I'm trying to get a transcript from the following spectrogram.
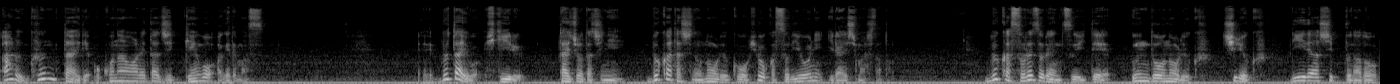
ある軍隊で行われた実験を挙げてます。部隊を率いる隊長たちに部下たちの能力を評価するように依頼しましたと。部下それぞれについて運動能力視力リーダーシップなど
